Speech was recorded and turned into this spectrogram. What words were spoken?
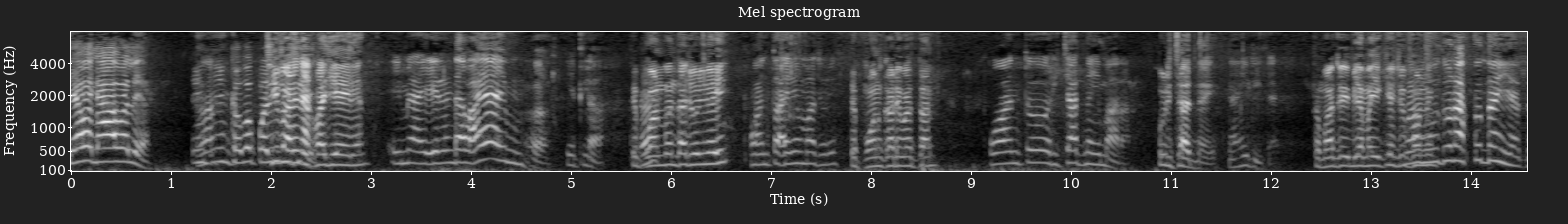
તેવા ના આવે લે ઈન ખબર પડી વાળે નાખવા જઈએ એને? એમના એરંડા વાયા એમ એટલા. તે ફોન બનતા જોઈ નહીં? ફોન તો માં જોડે. તે ફોન કર્યો બતાન ફોન તો રિચાર્જ નહીં મારા. રિચાર્જ નહીં? નહીં રિચાર્જ તમારે જો બે માં એક જો ફોન હું તો રાખતો જ નહીં યાર.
